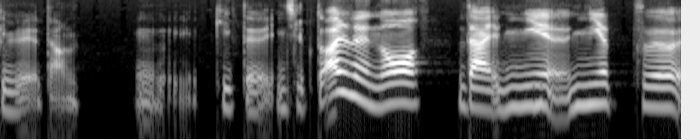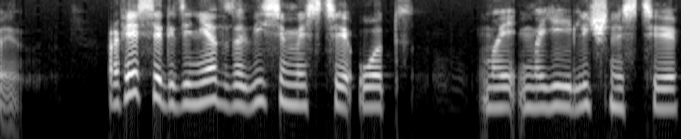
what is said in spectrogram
или там какие-то интеллектуальные, но да, не, нет э, профессии, где нет зависимости от моей, моей личности,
